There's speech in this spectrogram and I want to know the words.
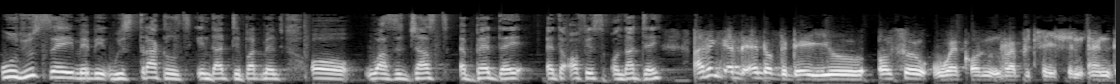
Would you say maybe we struggled in that department or was it just a bad day at the office on that day? I think at the end of the day, you also work on reputation, and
